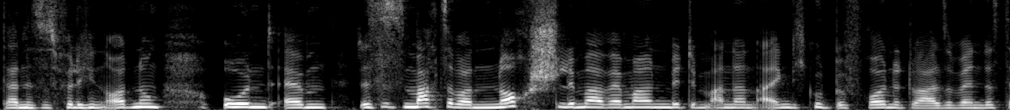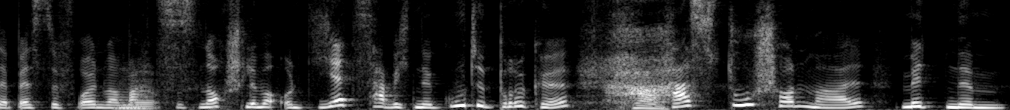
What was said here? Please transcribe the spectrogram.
dann ist es völlig in Ordnung. Und ähm, das macht es aber noch schlimmer, wenn man mit dem anderen eigentlich gut befreundet war. Also wenn das der beste Freund war, macht es es noch schlimmer. Und jetzt habe ich eine gute Brücke. Ha. Hast du schon mal mit einem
